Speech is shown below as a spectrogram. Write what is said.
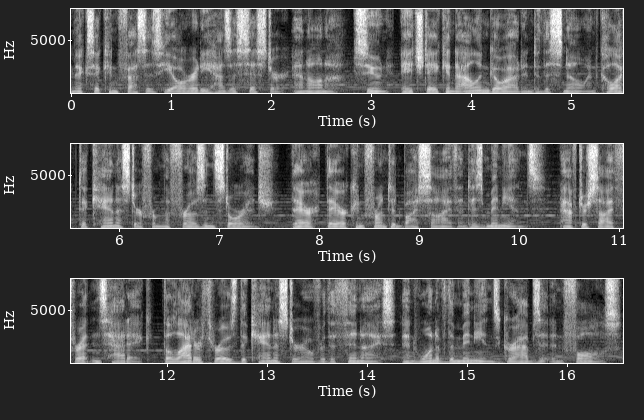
Miksa confesses he already has a sister, Anana. Soon, Hatake and Alan go out into the snow and collect a canister from the frozen storage. There, they are confronted by Scythe and his minions. After Scythe threatens Hatake, the latter throws the canister over the thin ice, and one of the minions grabs it and falls.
